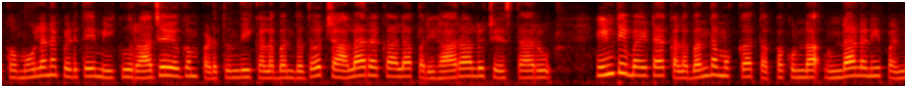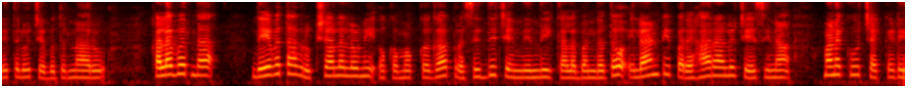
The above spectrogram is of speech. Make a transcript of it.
ఒక మూలన పెడితే మీకు రాజయోగం పడుతుంది. కలబందతో చాలా రకాల పరిహారాలు చేస్తారు. ఇంటి బయట కలబంద ముక్క తప్పకుండా ఉండాలని పండితులు చెబుతున్నారు. కలబంద దేవతా వృక్షాలలోని ఒక మొక్కగా ప్రసిద్ధి చెందింది కలబందతో ఎలాంటి పరిహారాలు చేసినా మనకు చక్కటి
